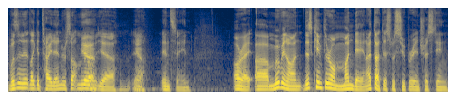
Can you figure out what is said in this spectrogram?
wasn't it like a tight end or something? Yeah. yeah, yeah, Yeah. insane. All right, uh, moving on. This came through on Monday, and I thought this was super interesting.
